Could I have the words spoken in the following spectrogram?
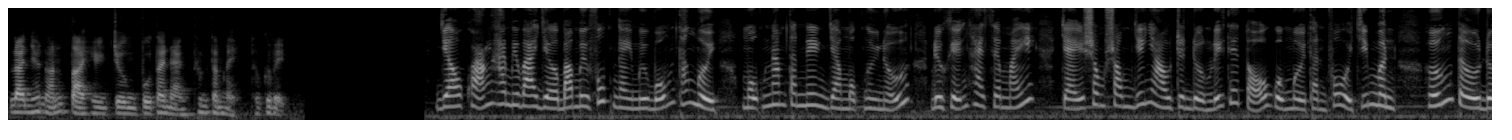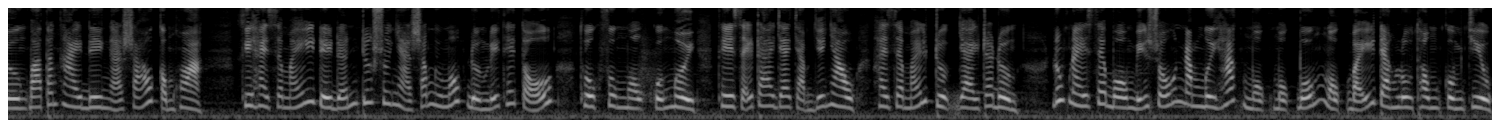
là những hình ảnh tại hiện trường vụ tai nạn thương tâm này, thưa quý vị. Vào khoảng 23 giờ 30 phút ngày 14 tháng 10, một nam thanh niên và một người nữ điều khiển hai xe máy chạy song song với nhau trên đường Lý Thế Tổ, quận 10 thành phố Hồ Chí Minh, hướng từ đường 3 tháng 2 đi ngã 6 Cộng Hòa. Khi hai xe máy đi đến trước số nhà 61 đường Lý Thế Tổ, thuộc phường 1 quận 10 thì xảy ra va chạm với nhau, hai xe máy trượt dài ra đường. Lúc này xe bồn biển số 50H11417 đang lưu thông cùng chiều,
